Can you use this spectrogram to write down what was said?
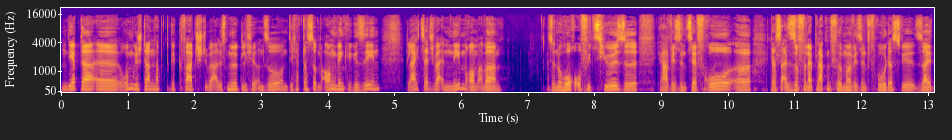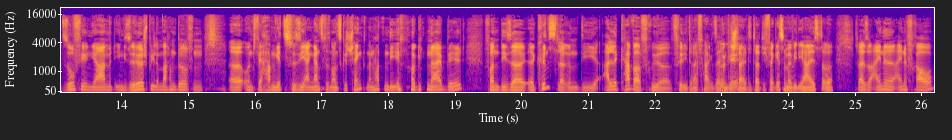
Und ihr habt da äh, rumgestanden, habt gequatscht über alles Mögliche und so. Und ich habe das so im Augenwinkel gesehen. Gleichzeitig war im Nebenraum aber so eine hochoffiziöse, ja, wir sind sehr froh, äh, dass also so von der Plattenfirma, wir sind froh, dass wir seit so vielen Jahren mit ihnen diese Hörspiele machen dürfen äh, und wir haben jetzt für sie ein ganz besonderes Geschenk. Und dann hatten die ein Originalbild von dieser äh, Künstlerin, die alle Cover früher für die drei Fragezeichen okay. gestaltet hat. Ich vergesse mal, wie die heißt, aber es war so eine, eine Frau.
